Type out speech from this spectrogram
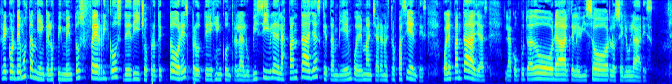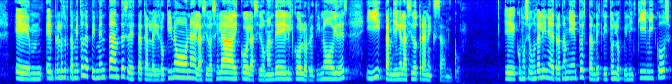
Recordemos también que los pigmentos férricos de dichos protectores protegen contra la luz visible de las pantallas que también pueden manchar a nuestros pacientes. ¿Cuáles pantallas? La computadora, el televisor, los celulares. Em, entre los tratamientos despigmentantes se destacan la hidroquinona, el ácido acelaico, el ácido mandélico, los retinoides y también el ácido tranexámico. Eh, como segunda línea de tratamiento están descritos los peelings químicos,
